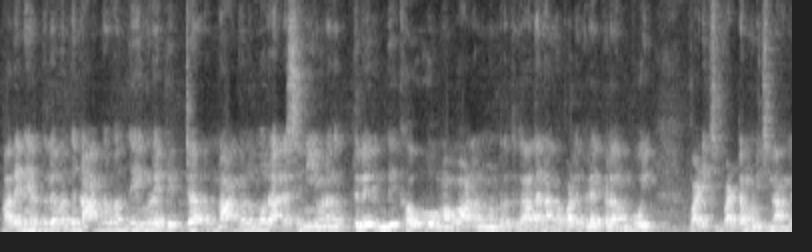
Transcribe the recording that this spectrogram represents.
அதே நேரத்தில் வந்து நாங்கள் வந்து எங்களுடைய பெற்றாரும் நாங்களும் ஒரு அரசு நியமனத்திலிருந்து கௌரவமாக வாழணுன்றதுக்காக நாங்கள் பல்கலைக்கழகம் போய் படித்து பட்டம் முடிச்சினாங்க.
